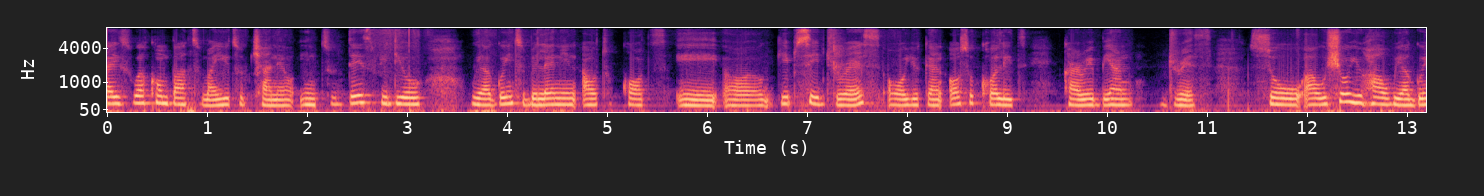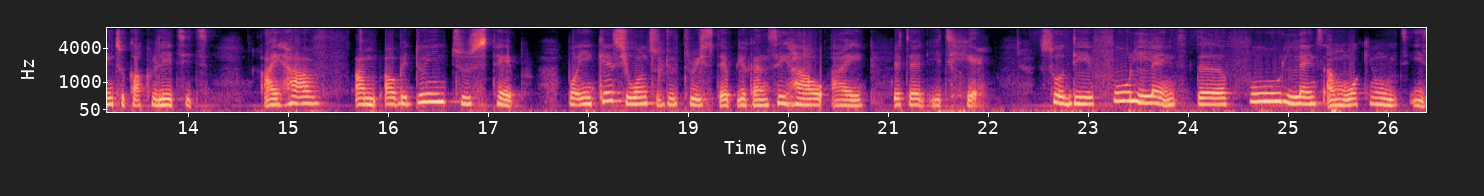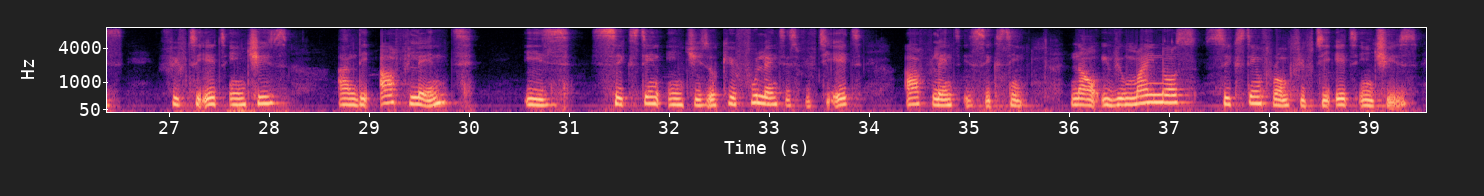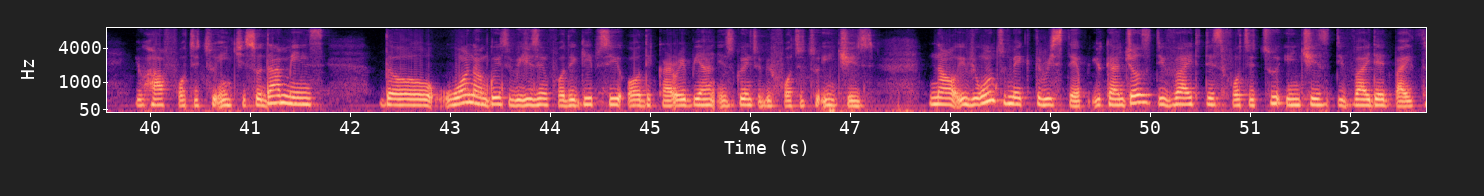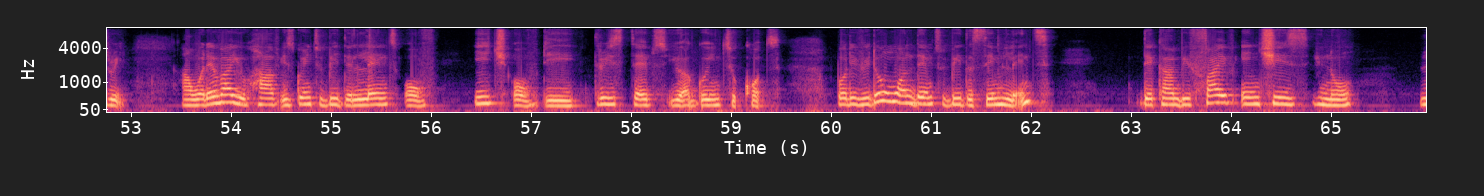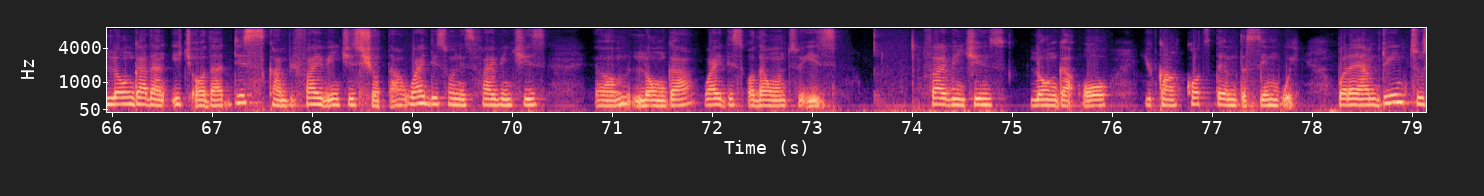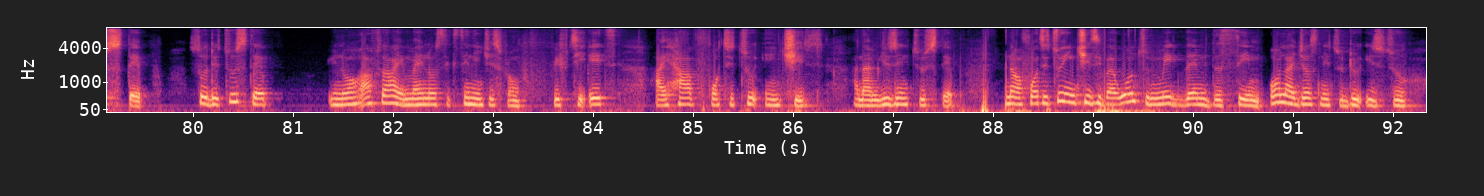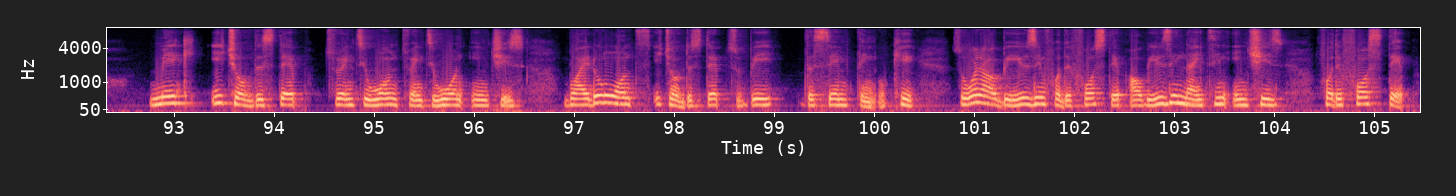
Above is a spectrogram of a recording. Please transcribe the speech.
guys welcome back to my youtube channel. In today's video we are going to be learning how to cut a uh, gypsy dress or you can also call it caribbean dress. So i will show you how we are going to calculate it. I have um, i'll be doing two step but in case you want to do three step you can see how i created it here. So the full length the full length i'm working with is 58 inches and the half length is 16 inches. Okay full length is 58 half length is 16 now if you minus 16 from 58 inches you have 42 inches. So that means the one i'm going to be using for the gypsy or the caribbean is going to be 42 inches. Now if you want to make three step you can just divide this 42 inches divided by 3 and whatever you have is going to be the length of each of the three steps you are going to cut. But if you don't want them to be the same length they can be five inches you know longer than each other. This can be five inches shorter. Why this one is five inches um, longer? Why this other one too is five inches longer? Or you can cut them the same way. But i am doing two step. So the two step you know after i minus 16 inches from 58 I have 42 inches and I'm using two step. Now 42 inches, if I want to make them the same, all I just need to do is to make each of the step 21, 21 inches. But I don't want each of the step to be the same thing, okay? So what I'll be using for the first step, I'll be using 19 inches for the first step.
